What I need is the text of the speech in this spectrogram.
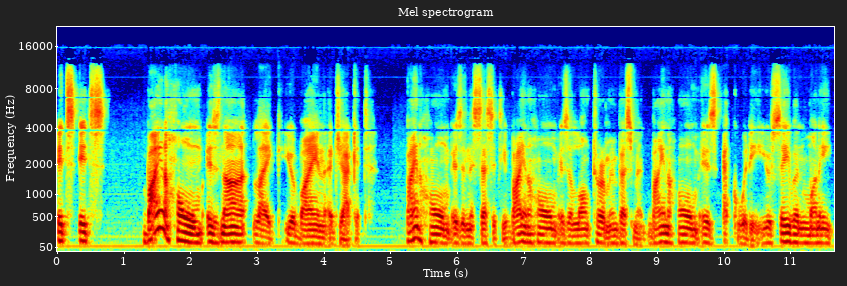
it's it's buying a home is not like you're buying a jacket. Buying a home is a necessity. Buying a home is a long-term investment. Buying a home is equity. You're saving money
